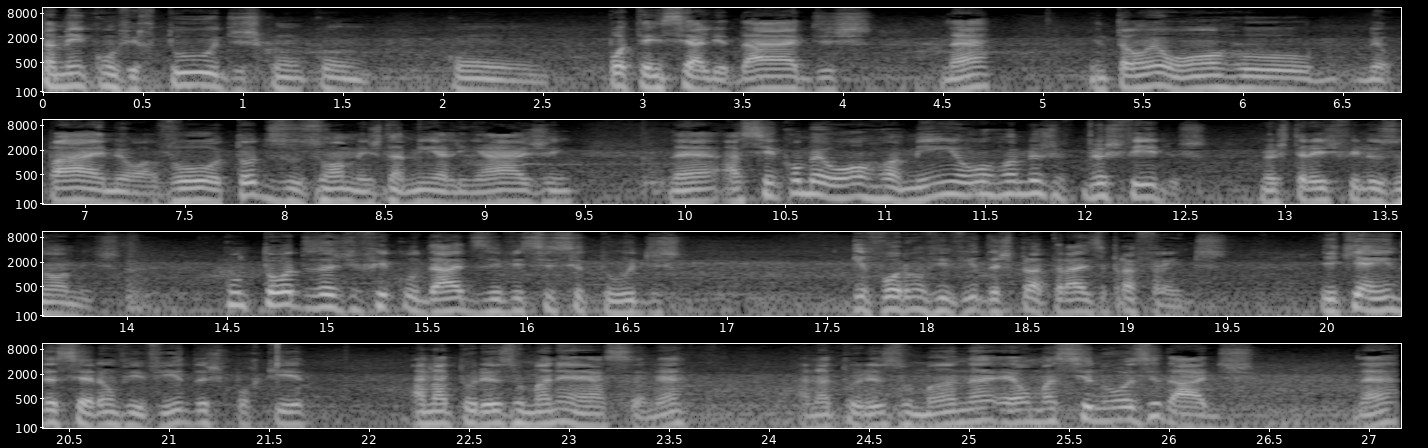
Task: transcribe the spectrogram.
também com virtudes, com, com, com potencialidades. Né? Então eu honro meu pai, meu avô, todos os homens da minha linhagem. Né? Assim como eu honro a mim, eu honro meus, meus filhos, meus três filhos homens, com todas as dificuldades e vicissitudes que foram vividas para trás e para frente. E que ainda serão vividas porque a natureza humana é essa, né? A natureza humana é uma sinuosidade, né?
